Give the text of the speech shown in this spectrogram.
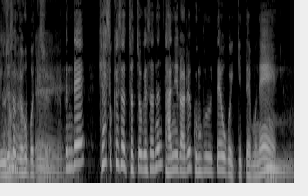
윤석열 후보 측. 예. 근데 계속해서 저쪽에서는 단일화를 군부를 떼우고 있기 때문에 음,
